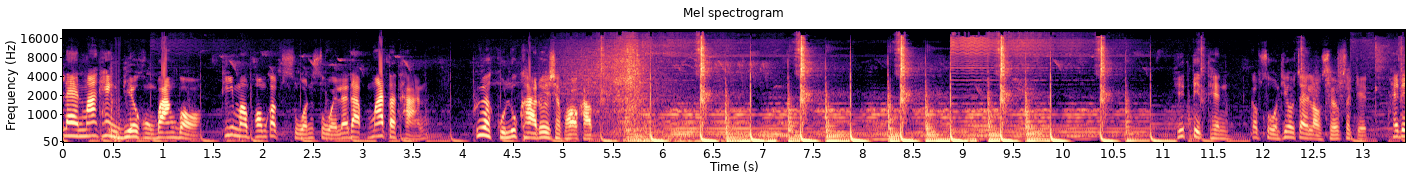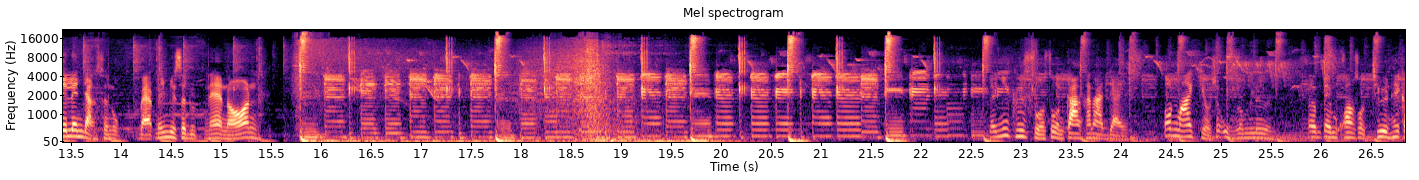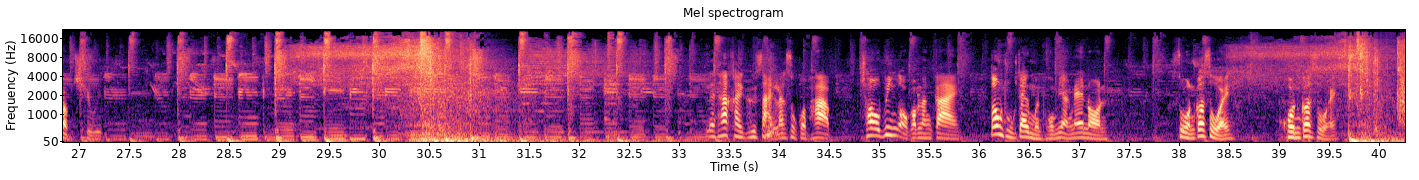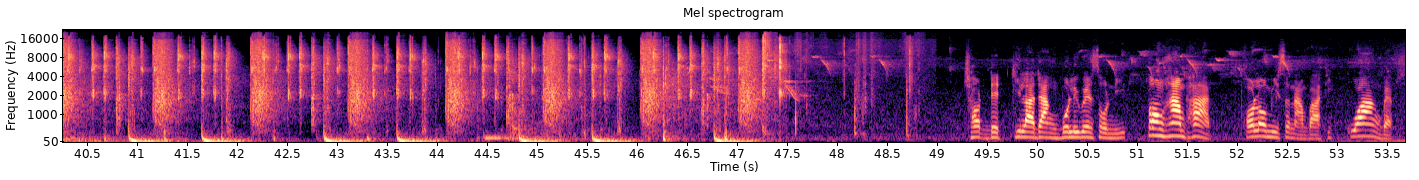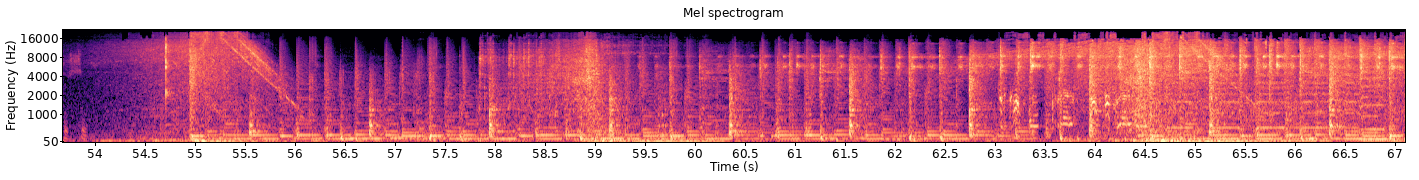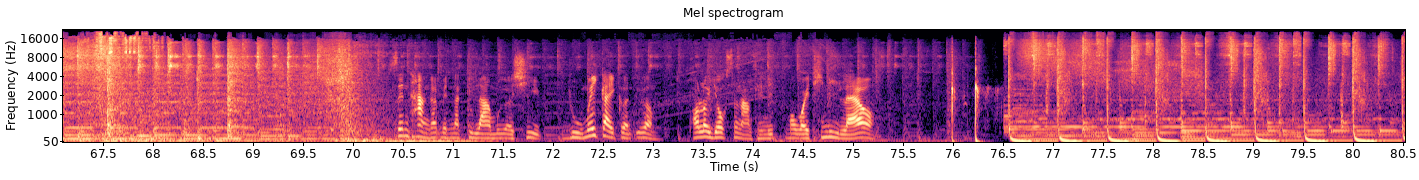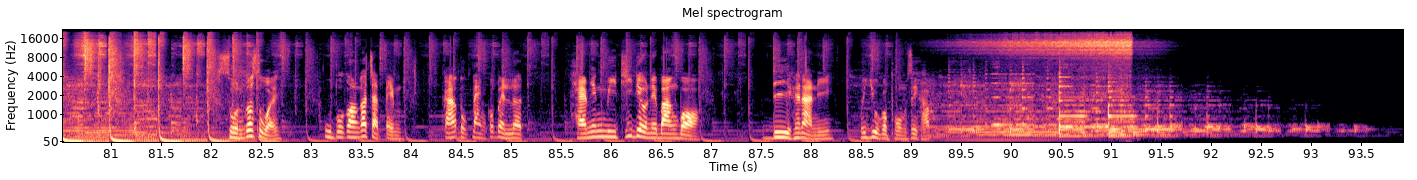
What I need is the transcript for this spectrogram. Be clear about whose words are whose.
Speaker 1: แลนด์มาร์คแห่งเดียวของบางบ่อ ที่มาพร้อมกับสวนสวยระดับมาตรฐาน เพื่อคุณลูกค้าโดยเฉพาะครับ ฮิตติดเทนกับสวนที่เอาใจเหล่าเซิร์ฟสเก็ตให้ได้เล่นอย่างสนุกแบบไม่มีสะดุดแน่นอนและนี่คือสวนส่วนกลางขนาดใหญ่ ต้นไม้เขียวชอุ่มลมลื่นเติมเต็มความสดชื่นให้กับชีวิต และถ้าใครคือสายรักสุขภาพ ชอบวิ่งออกกำลังกาย ต้องถูกใจเหมือนผมอย่างแน่นอน สวนก็สวย คนก็สวย ช็อตเด็ดกีฬาดังบริเวณโซนนี้ต้องห้ามพลาด เพราะเรามีสนามบาสที่กว้างแบบสุดๆ เส้นทางการเป็นนักกีฬามืออาชีพ อยู่ไม่ไกลเกินเอื้อม เพราะเรายกสนามเทนนิสมาไว้ที่นี่แล้วส่วนก็สวย อุปกรณ์ก็จัดเต็ม การตกแต่งก็เป็นเลิศ แถมยังมีที่เดียวในบางบ่อ ดีขนาดนี้มาอยู่กับผมสิครับ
